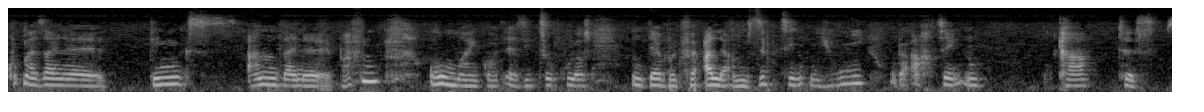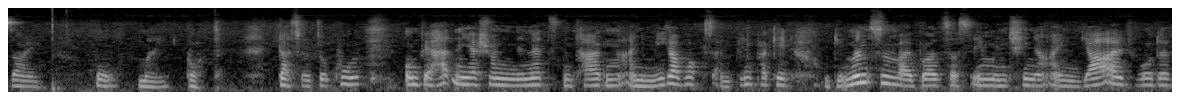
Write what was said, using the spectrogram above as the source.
Guck mal seine Dings an, seine Waffen. Oh mein Gott, er sieht so cool aus. Und der wird für alle am 17. Juni oder 18. gratis sein. Oh mein Gott. Das wird so cool. Und wir hatten ja schon in den letzten Tagen eine Megabox, ein Pin-Paket und die Münzen, weil Brawl Stars eben in China ein Jahr alt wurde.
